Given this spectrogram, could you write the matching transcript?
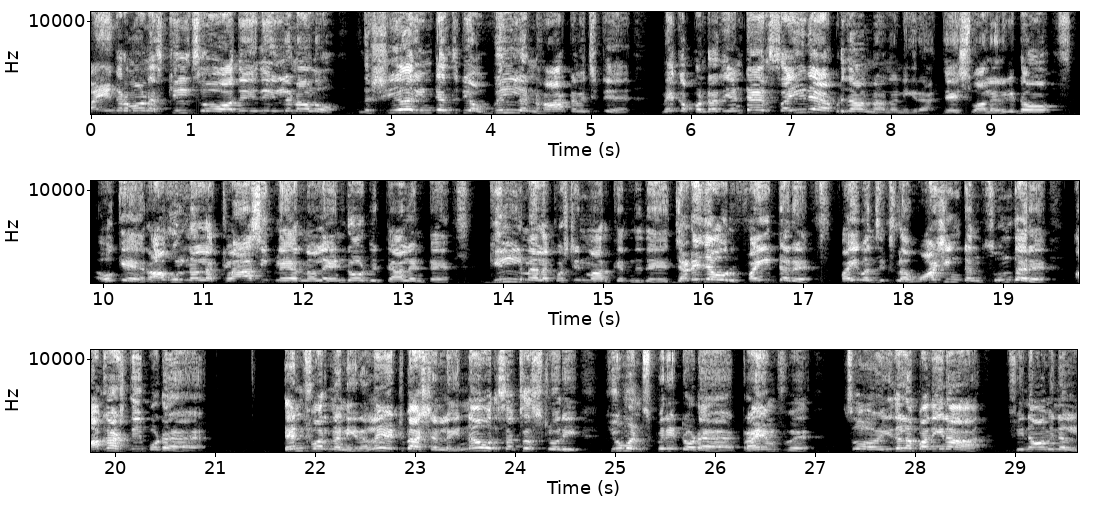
பயங்கரமான ஸ்கில்ஸோ அது இது இல்லைனாலும் இந்த sheer intensity of will and ஹார்ட்டை வச்சுட்டு மேக்கப் பண்றது என்டையர் சைடே அப்படிதான் நான் நினைக்கிறேன். ஜெய்ஸ்வால் இருக்கட்டும் ஓகே ராகுல் நல்ல கிளாசி பிளேயர் நல்ல என்ரோட் வித் டேலண்ட் கில் மேல கொஸ்டின் மார்க் இருந்தது ஜடேஜா ஒரு ஃபைட்டர் ஃபைவ் ஒன் சிக்ஸ்ல வாஷிங்டன் சுந்தர் ஆகாஷ் தீப்போட டென் ஃபார் நினைக்கிறேன்ல எட் பேஷன்ல என்ன ஒரு சக்சஸ் ஸ்டோரி ஹியூமன் ஸ்பிரிட்டோட ட்ரையம்ஃப் ஸோ இதெல்லாம் பார்த்தீங்கன்னா ஃபினாமினல்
